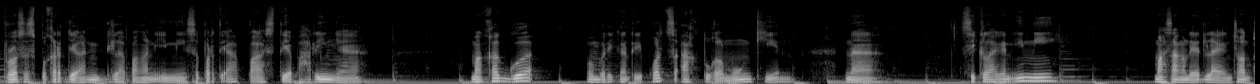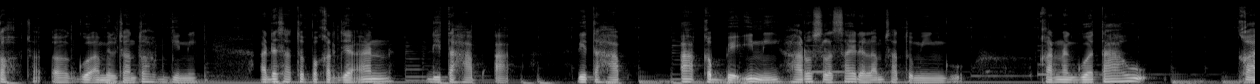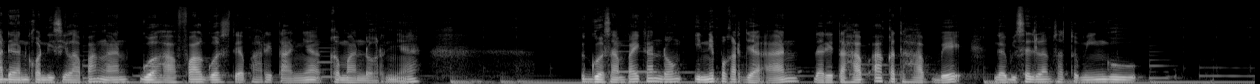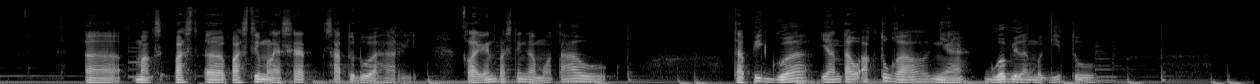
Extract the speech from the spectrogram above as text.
proses pekerjaan di lapangan ini seperti apa setiap harinya maka gue memberikan report seaktual mungkin Nah, si klien ini masang deadline. Contoh, co uh, eh, gue ambil contoh begini. Ada satu pekerjaan di tahap A. Di tahap A ke B ini harus selesai dalam satu minggu. Karena gue tahu keadaan kondisi lapangan, gue hafal, gue setiap hari tanya ke mandornya. Gue sampaikan dong, ini pekerjaan dari tahap A ke tahap B gak bisa dalam satu minggu uh, pas, uh, pasti meleset satu dua hari. Klien pasti nggak mau tahu. Tapi gue yang tahu aktualnya gue bilang begitu.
